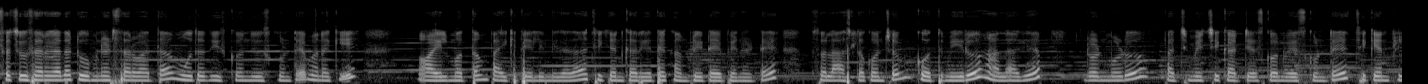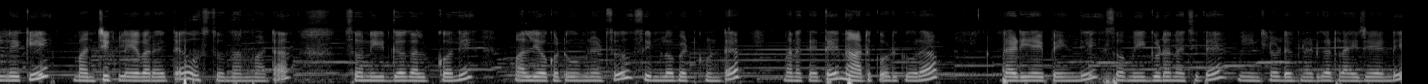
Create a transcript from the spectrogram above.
సో చూసారు కదా టూ మినిట్స్ తర్వాత మూత తీసుకొని చూసుకుంటే మనకి ఆయిల్ మొత్తం పైకి తేలింది కదా చికెన్ కర్రీ అయితే కంప్లీట్ అయిపోయినట్టే. సో లాస్ట్లో కొంచెం కొత్తిమీర అలాగే రెండు మూడు పచ్చిమిర్చి కట్ చేసుకొని వేసుకుంటే చికెన్ ఫ్లేకి మంచి ఫ్లేవర్ అయితే వస్తుందన్నమాట. సో నీట్గా కలుపుకొని మళ్ళీ ఒక టూ మినిట్స్ సిమ్లో పెట్టుకుంటే మనకైతే నాటుకోడి కూర రెడీ అయిపోయింది. సో మీకు కూడా నచ్చితే మీ ఇంట్లో డెఫినెట్గా ట్రై చేయండి.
